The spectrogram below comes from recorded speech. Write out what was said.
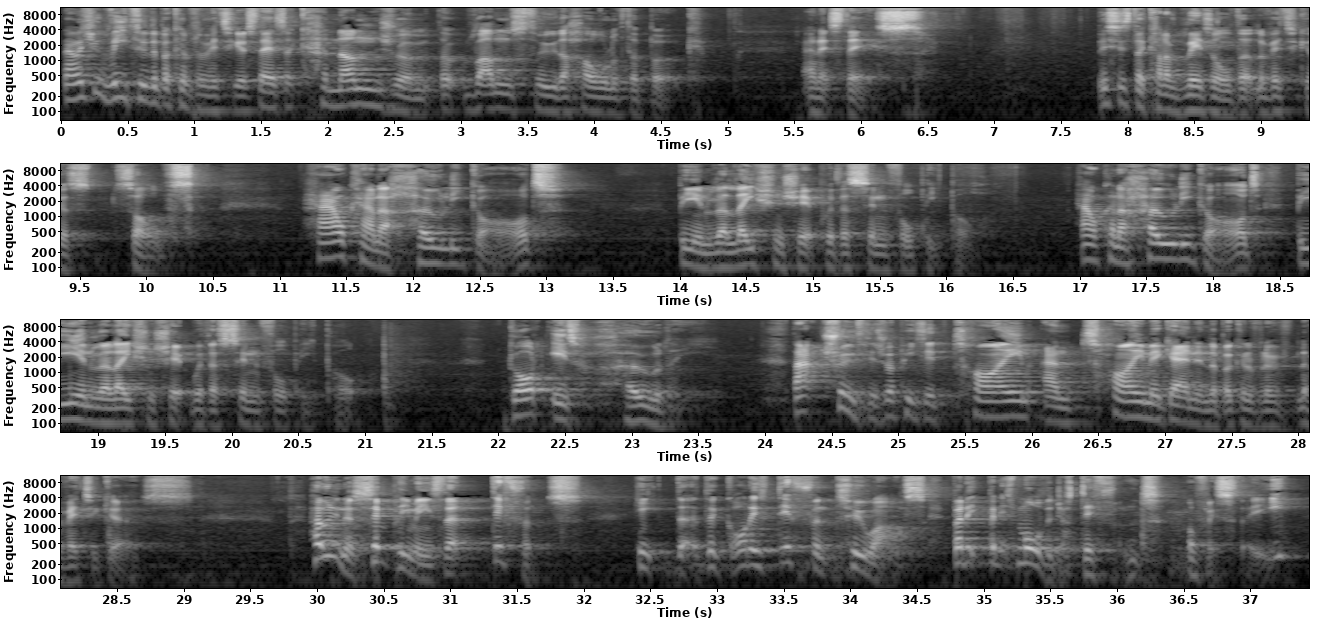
Now, as you read through the book of Leviticus, there's a conundrum that runs through the whole of the book, and it's this. This is the kind of riddle that Leviticus solves. How can a holy God be in relationship with a sinful people? How can a holy God be in relationship with a sinful people? God is holy. That truth is repeated time and time again in the book of Leviticus. Holiness simply means that difference. He, that, that God is different to us, but, it, but it's more than just different, obviously.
